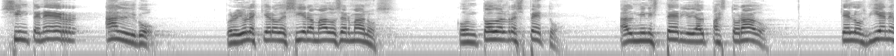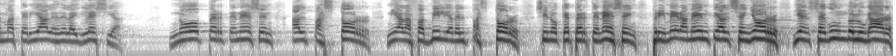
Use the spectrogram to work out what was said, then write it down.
sin tener algo. Pero yo les quiero decir, amados hermanos, con todo el respeto, al ministerio y al pastorado que los bienes materiales de la iglesia no pertenecen al pastor ni a la familia del pastor, sino que pertenecen primeramente al Señor y en segundo lugar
